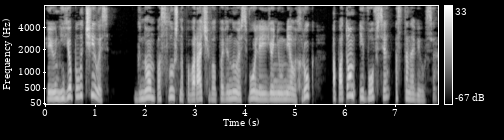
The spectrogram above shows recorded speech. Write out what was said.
и у нее получилось. Гном послушно поворачивал, повинуясь воле ее неумелых рук, а потом и вовсе остановился.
